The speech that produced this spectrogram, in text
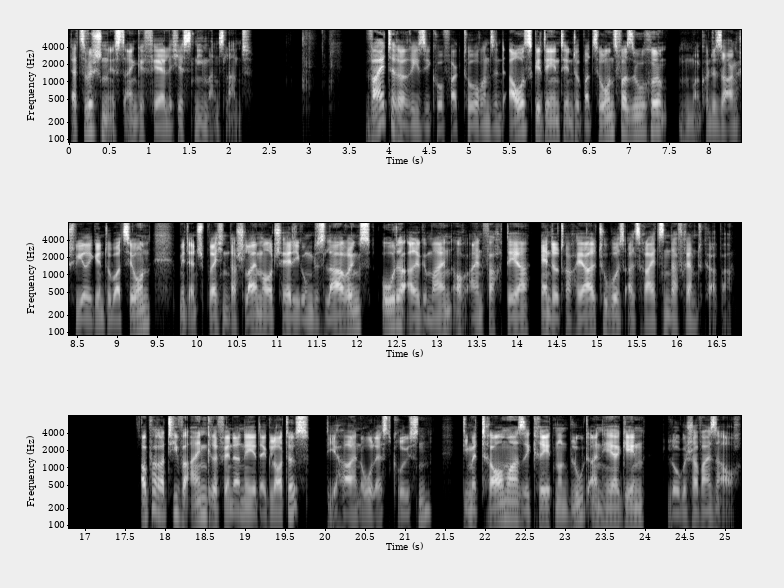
Dazwischen ist ein gefährliches Niemandsland. Weitere Risikofaktoren sind ausgedehnte Intubationsversuche, man könnte sagen schwierige Intubation, mit entsprechender Schleimhautschädigung des Larynx oder allgemein auch einfach der Endotrachealtubus als reizender Fremdkörper. Operative Eingriffe in der Nähe der Glottis, die HNO lässt grüßen, die mit Trauma, Sekreten und Blut einhergehen, logischerweise auch.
